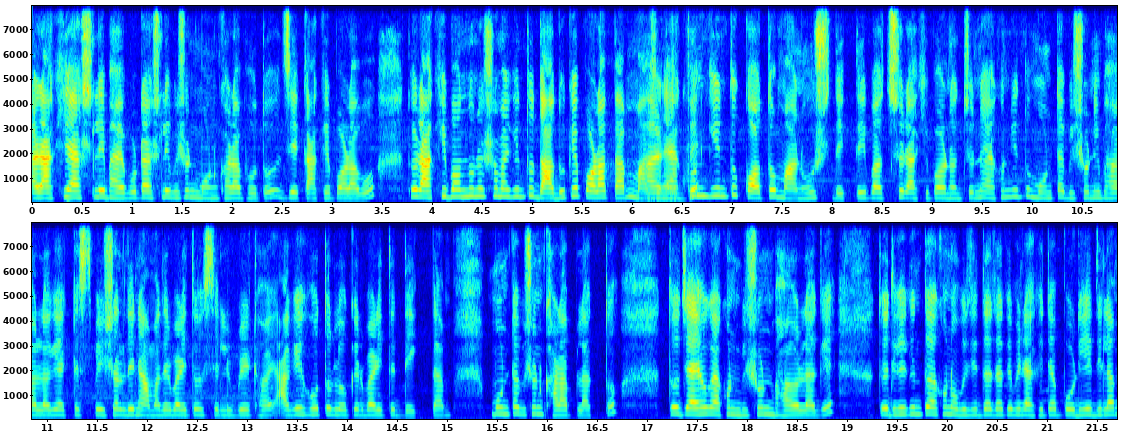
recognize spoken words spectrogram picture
আর রাখি আসলে ভাইফোঁটা আসলে ভীষণ মন খারাপ হতো যে কাকে পড়াবো তো রাখি বন্ধনের সময় কিন্তু দাদুকে পড়াতাম আর এখন কিন্তু কত মানুষ দেখতেই পাচ্ছ রাখি পরানোর জন্য। এখন কিন্তু মনটা ভীষণই ভালো লাগে। একটা স্পেশাল দিনে আমাদের বাড়িতেও সেলিব্রেট হয়। আগে হতো লোকের বাড়িতে দেখতাম। মনটা ভীষণ খারাপ লাগতো। তো যাই হোক এখন ভীষণ ভালো লাগে। তো এদিকে কিন্তু এখন অভিজিৎ দাদাকে আমি রাখিটা পরিয়ে দিলাম।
